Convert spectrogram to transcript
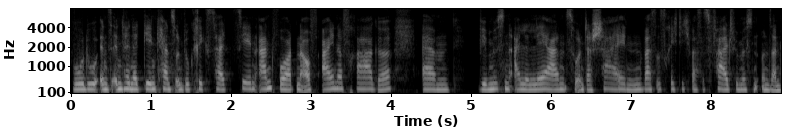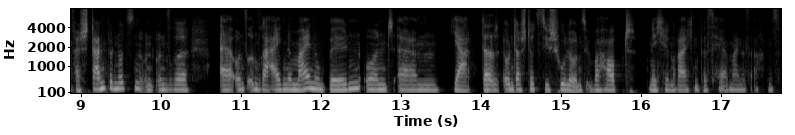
wo du ins Internet gehen kannst und du kriegst halt zehn Antworten auf eine Frage. Ähm, wir müssen alle lernen zu unterscheiden, was ist richtig, was ist falsch. Wir müssen unseren Verstand benutzen und unsere, äh, uns unsere eigene Meinung bilden. Und ähm, ja, da unterstützt die Schule uns überhaupt nicht hinreichend bisher, meines Erachtens.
